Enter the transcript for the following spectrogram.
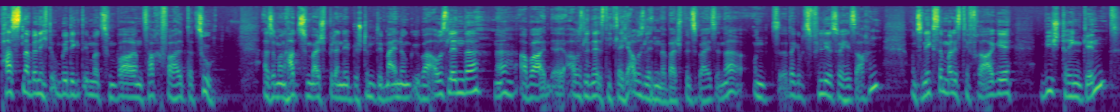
passen aber nicht unbedingt immer zum wahren Sachverhalt dazu. Also man hat zum Beispiel eine bestimmte Meinung über Ausländer, ne? aber äh, Ausländer ist nicht gleich Ausländer beispielsweise. Ne? Und äh, da gibt es viele solche Sachen. Und zunächst einmal ist die Frage, wie stringent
